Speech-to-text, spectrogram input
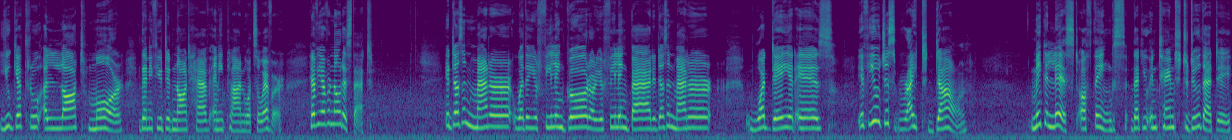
you get through a lot more than if you did not have any plan whatsoever. Have you ever noticed that? It doesn't matter whether you're feeling good or you're feeling bad. It doesn't matter what day it is. If you just write down, make a list of things that you intend to do that day,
